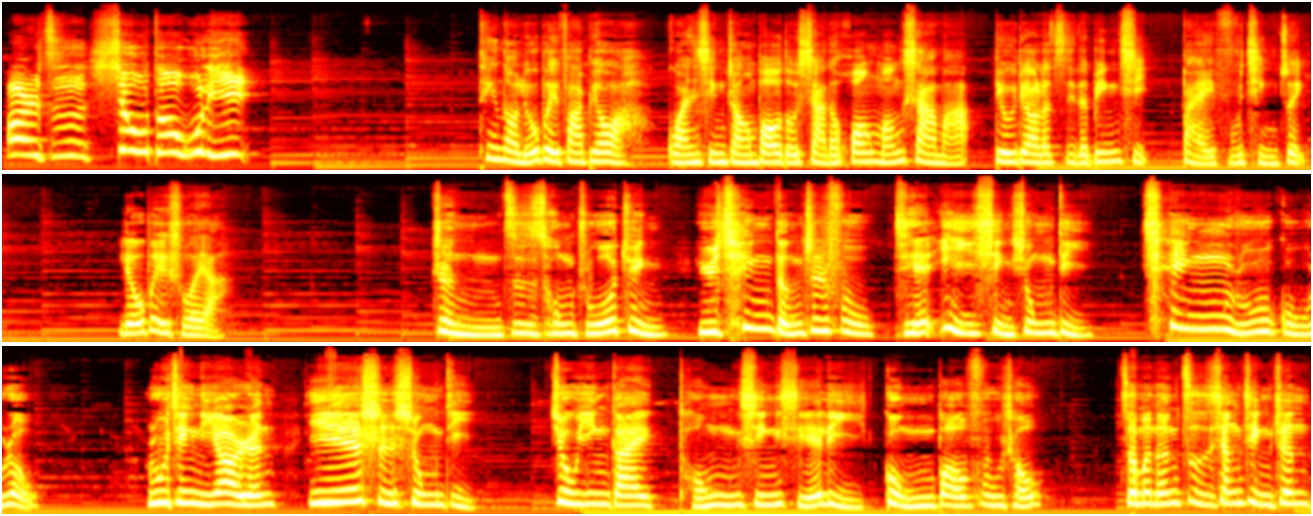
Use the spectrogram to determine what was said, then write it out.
二子休得无礼！”听到刘备发飙啊，关兴、张苞都吓得慌忙下马，丢掉了自己的兵器，拜服请罪。刘备说呀。朕自从卓俊与卿等之父结异姓兄弟，亲如骨肉。如今你二人也是兄弟，就应该同心协力，共报父仇，怎么能自相竞争，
